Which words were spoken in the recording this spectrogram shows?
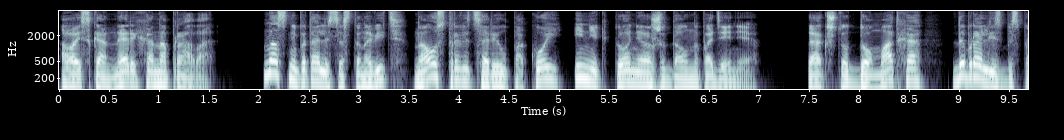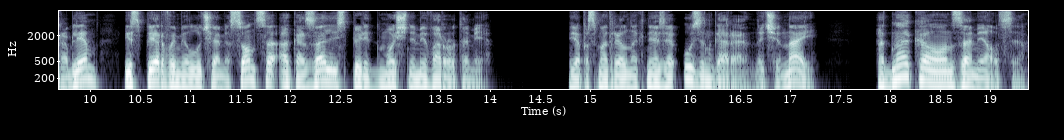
а войска Нериха — направо. Нас не пытались остановить, на острове царил покой, и никто не ожидал нападения. Так что до Матха добрались без проблем и с первыми лучами солнца оказались перед мощными воротами. Я посмотрел на князя Узингара, начинай. Однако он замялся,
